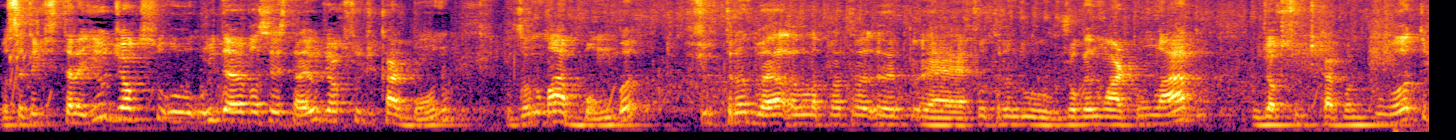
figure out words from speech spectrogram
Você tem que extrair o dióxido, o ideal é você extrair o dióxido de carbono usando uma bomba filtrando ela para é, filtrando, jogando um ar para um lado, o dióxido de carbono para o outro.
